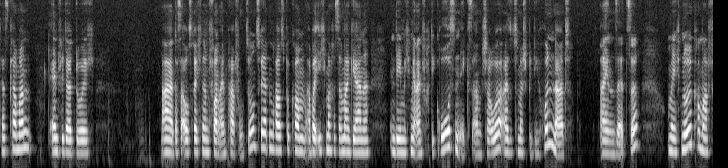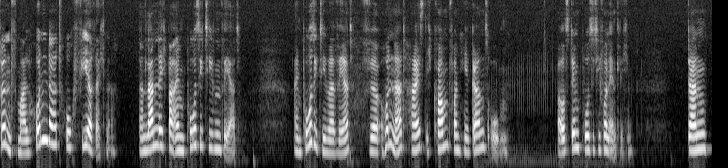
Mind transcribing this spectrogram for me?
Das kann man entweder durch äh, das Ausrechnen von ein paar Funktionswerten rausbekommen, aber ich mache es immer gerne, indem ich mir einfach die großen x anschaue, also zum Beispiel die 100 einsetze. Und wenn ich 0,5 mal 100 hoch 4 rechne, dann lande ich bei einem positiven Wert. Ein positiver Wert für 100 heißt, ich komme von hier ganz oben aus dem Positiv Unendlichen. Dann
